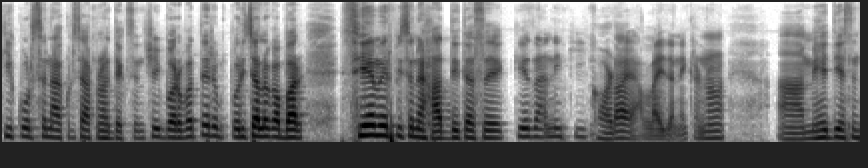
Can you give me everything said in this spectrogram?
কি করছে, না করছে আপনারা দেখছেন। সেই বরবাদের পরিচালক আবার সিএম এর পিছনে হাত দিতেছে। কে জানি কি ঘটায়, আল্লাহ জানে। কেননা মেহেদি হাসান,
